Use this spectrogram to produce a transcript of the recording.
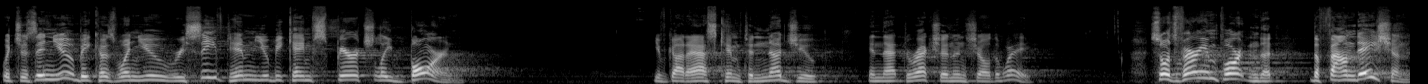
which is in you, because when you received Him, you became spiritually born. You've got to ask Him to nudge you in that direction and show the way. So it's very important that the foundation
